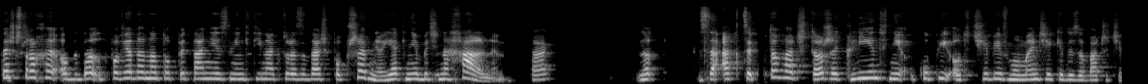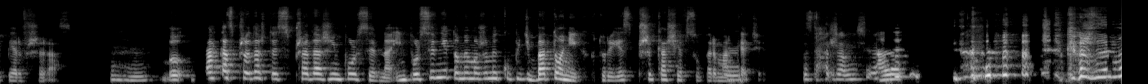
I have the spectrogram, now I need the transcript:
też trochę od, odpowiada na to pytanie z LinkedIna, które zadałaś poprzednio, jak nie być nachalnym, tak? No, zaakceptować to, że klient nie kupi od ciebie w momencie, kiedy zobaczy cię pierwszy raz. Mhm. Bo taka sprzedaż to jest sprzedaż impulsywna. Impulsywnie to my możemy kupić batonik, który jest przy kasie w supermarkecie. Zdarza mi się. Ale każdemu.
